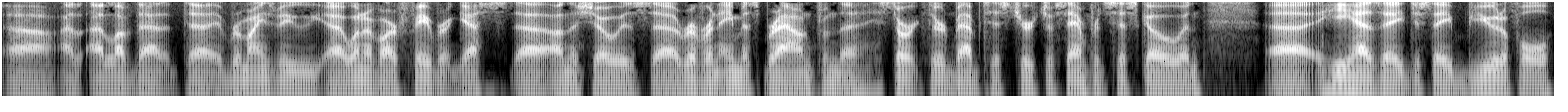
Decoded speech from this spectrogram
Uh, I, I love that. Uh, it reminds me, uh, one of our favorite guests uh, on the show is uh, Reverend Amos Brown from the historic Third Baptist Church of San Francisco, and uh, he has a just a beautiful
